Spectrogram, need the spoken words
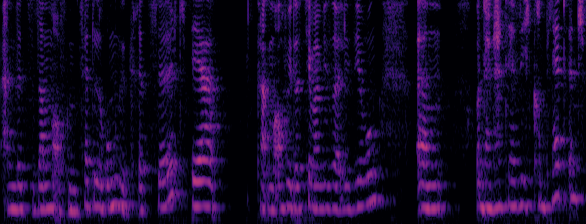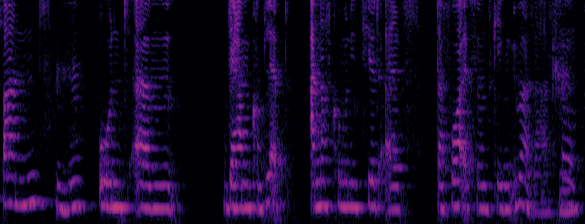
haben wir zusammen auf dem Zettel rumgekritzelt. Ja. Kam auch wieder das Thema Visualisierung. Ähm, und dann hat er sich komplett entspannt mhm. und ähm, wir haben komplett anders kommuniziert als davor, als wir uns gegenüber saßen. Krass.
